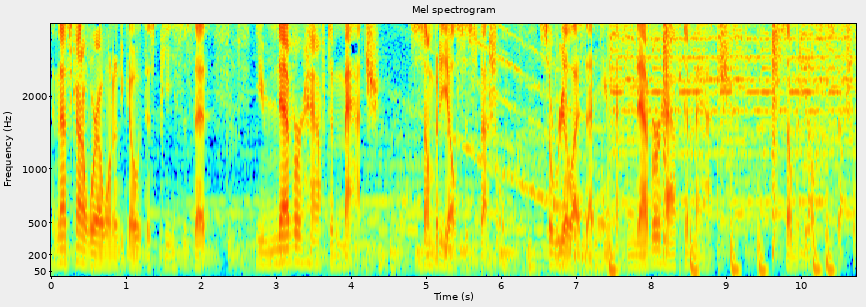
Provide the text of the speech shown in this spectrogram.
And that's kind of where I wanted to go with this piece is that you never have to match somebody else's special. So realize that you never have to match somebody else's special.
